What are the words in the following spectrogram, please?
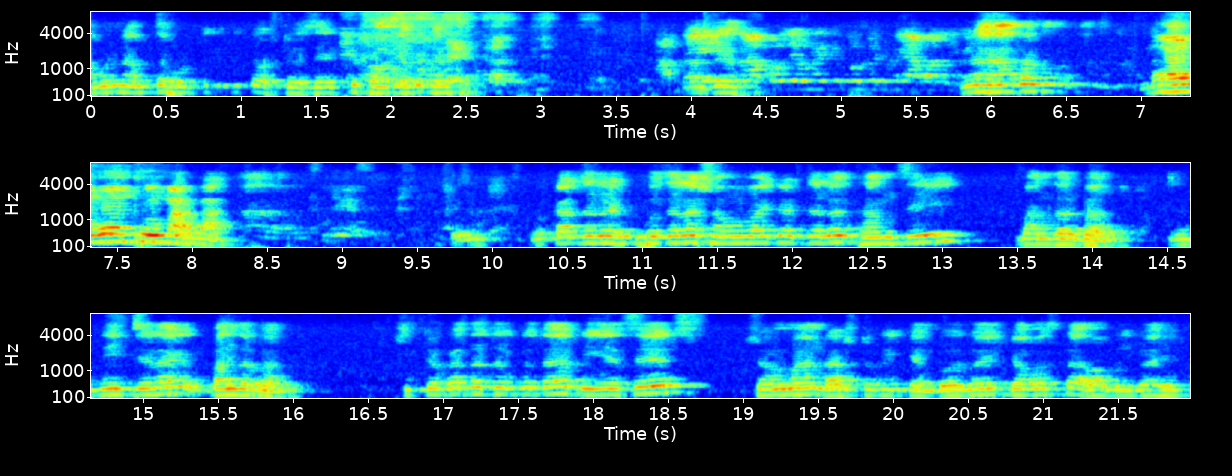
আমার নামটা পড়তে কিন্তু কষ্ট হয়েছে। একটু সংক্ষেপে। না আবার ফু মারমা কার্যালয় উপজেলা সমবায় কার্যালয় থানসি বান্দরবান। নিজ জেলা বান্দরবান। শিক্ষকতা যোগ্যতা বিএসএস সম্মান রাষ্ট্রবিজ্ঞান। বৈবাহিক অবস্থা অবিবাহিত।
